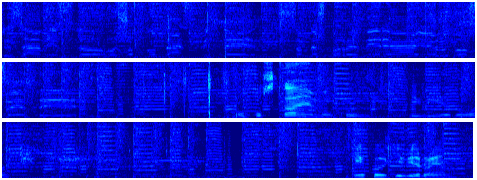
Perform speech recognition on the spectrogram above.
Ти замість перевіряєш зошити. Опускаємо культивіроч. І культивіруємо.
